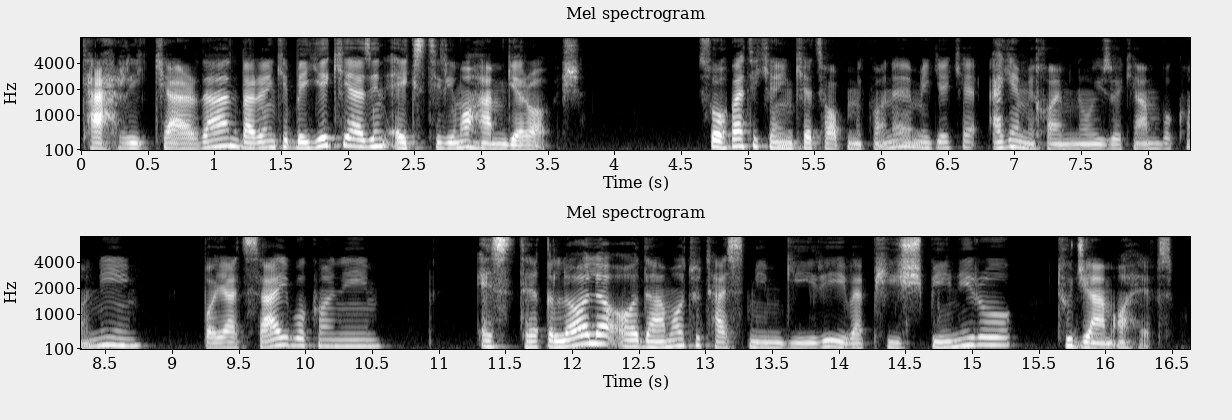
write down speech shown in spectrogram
تحریک کردن برای اینکه به یکی از این اکستریما همگرا بشن. صحبتی که این کتاب می‌کنه میگه که اگه می‌خوایم نویز رو کم بکنیم باید سعی بکنیم استقلال آدما تو تصمیم گیری و پیش بینی رو تو جمع حفظ بکنیم.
